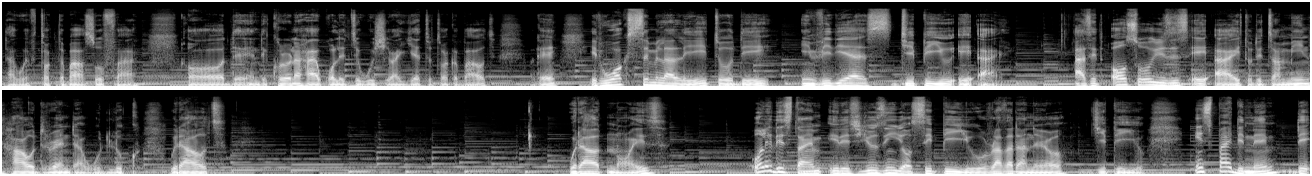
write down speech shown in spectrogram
that we've talked about so far, or the in the Corona high quality, which you are yet to talk about. Okay, it works similarly to the NVIDIA's GPU AI, as it also uses AI to determine how the render would look without without noise. Only this time it is using your CPU rather than your GPU. Inspired the name, the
